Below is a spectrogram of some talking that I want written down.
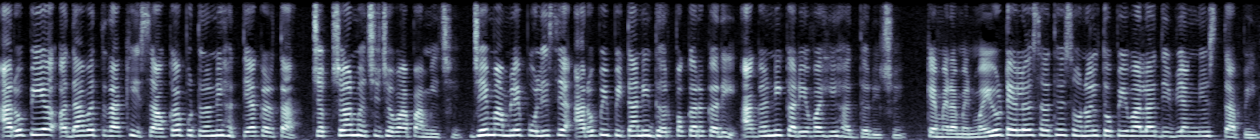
આરોપીએ અદાવત રાખી સાવકા પુત્રની હત્યા કરતા ચકચાર મચી જવા પામી છે. જે મામલે પોલીસે આરોપી પિતાની ધરપકડ કરી આગળની કાર્યવાહી હાથ ધરી છે. કેમેરામેન મયુર ટેલર સાથે સોનલ તોપીવાલા દિવ્યાંગ ન્યૂઝ તાપી.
